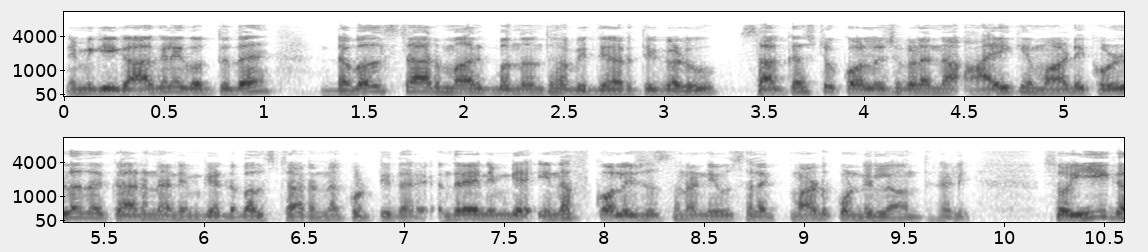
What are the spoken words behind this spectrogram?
ನಿಮಗೆ ಈಗಾಗಲೇ ಗೊತ್ತಿದೆ ಡಬಲ್ ಸ್ಟಾರ್ ಮಾರ್ಕ್ ಬಂದಂತಹ ವಿದ್ಯಾರ್ಥಿಗಳು ಸಾಕಷ್ಟು ಕಾಲೇಜುಗಳನ್ನ ಆಯ್ಕೆ ಮಾಡಿಕೊಳ್ಳದ ಕಾರಣ ನಿಮಗೆ ಡಬಲ್ ಸ್ಟಾರ್ ಅನ್ನ ಕೊಟ್ಟಿದ್ದಾರೆ. ಅಂದ್ರೆ ನಿಮಗೆ ಇನಫ್ ಕಾಲೇಜಸ್ ಅನ್ನ ನೀವು ಸೆಲೆಕ್ಟ್ ಮಾಡಿಕೊಂಡಿಲ್ಲ ಅಂತ ಹೇಳಿ. ಸೊ ಈಗ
